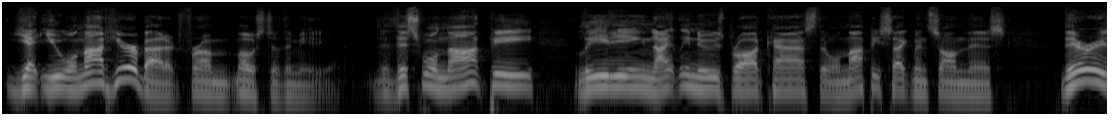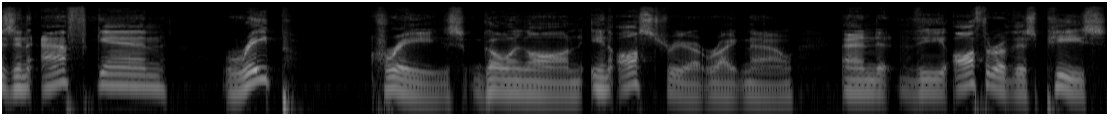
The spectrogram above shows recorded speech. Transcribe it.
yet you will not hear about it from most of the media. This will not be leading nightly news broadcasts. There will not be segments on this. There is an Afghan rape craze going on in Austria right now. And the author of this piece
